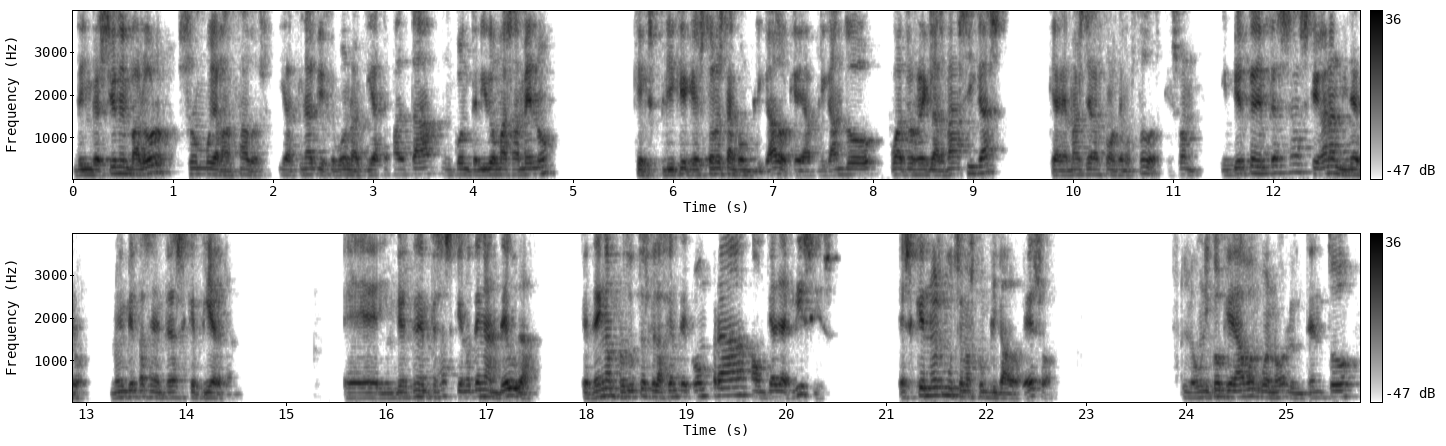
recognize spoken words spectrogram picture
de inversión en valor, son muy avanzados. Y al final dije, bueno, aquí hace falta un contenido más ameno que explique que esto no es tan complicado, que aplicando cuatro reglas básicas, que además ya las conocemos todos, que son, invierte en empresas que ganan dinero, no inviertas en empresas que pierdan. Eh, invierte en empresas que no tengan deuda, que tengan productos que la gente compra aunque haya crisis. Es que no es mucho más complicado que eso. Lo único que hago es, bueno, lo intento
